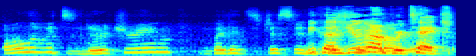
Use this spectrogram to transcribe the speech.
All of it's nurturing, but it's just because you're gonna level. protect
